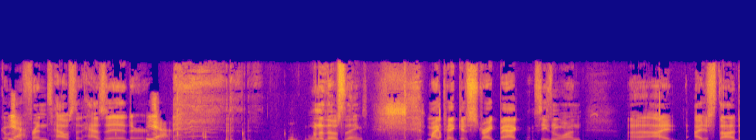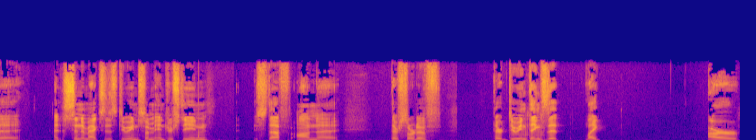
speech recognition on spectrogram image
go Yeah. to a friend's house that has it, or yeah one of those things. My pick is Strike Back season one. Uh, I I just thought uh, uh, Cinemax is doing some interesting stuff on. Uh, they're sort of they're doing things that like are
